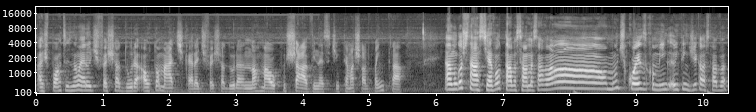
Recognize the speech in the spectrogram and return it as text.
as portas não eram de fechadura automática, era de fechadura normal, com chave, né? Você tinha que ter uma chave para entrar. Ela não gostava, assim, ela voltava, assim, ela começava a falar um monte de coisa comigo. Eu entendia que ela estava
